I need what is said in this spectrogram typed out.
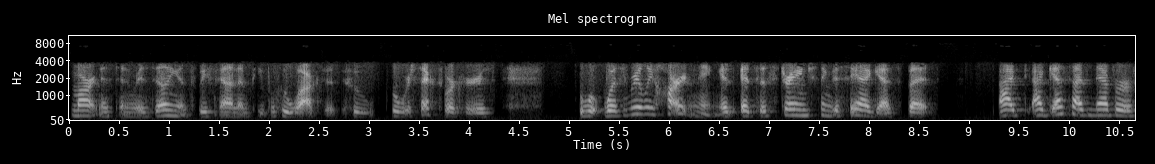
smartness and resilience we found in people who walked who who were sex workers w- was really heartening. It, it's a strange thing to say, I guess, but I, I guess I've never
